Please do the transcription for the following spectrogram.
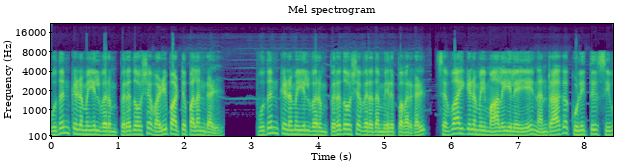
புதன்கிழமையில் வரும் பிரதோஷ வழிபாட்டு பலன்கள். புதன்கிழமையில் வரும் பிரதோஷ விரதம் இருப்பவர்கள் செவ்வாய்க்கிழமை மாலையிலேயே நன்றாக குளித்து சிவ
